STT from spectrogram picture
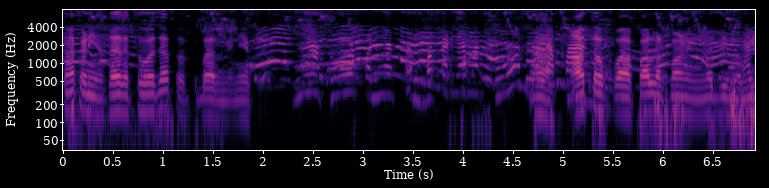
કાંકણીયા તારે ધોવા જતો તો બાર મહિને હા આ તો. પાલર પાણી નદીમાં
